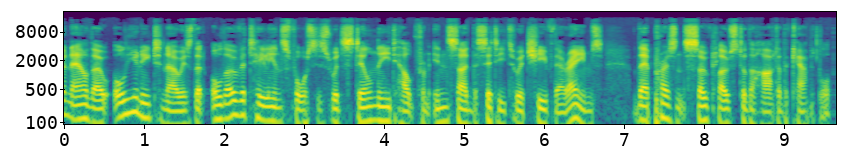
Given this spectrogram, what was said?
For now, though, all you need to know is that although Vitalian's forces would still need help from inside the city to achieve their aims, their presence so close to the heart of the capital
